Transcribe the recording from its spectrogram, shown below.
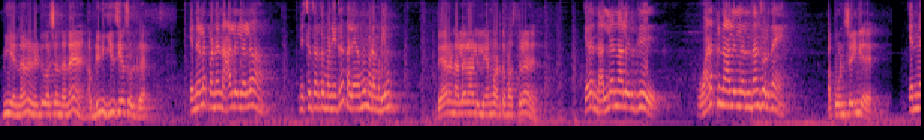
நீ என்ன ரெண்டு வருஷம் தானே? அப்படின்னு ஈஸியா சொல்ற. என்னால பண்ண நாள் இல்லல நிச்சயதார்த்தம் பண்ணிட்டு கல்யாணமும் பண்ண முடியும். வேற நல்ல நாள் இல்லையாங்க அடுத்த மாசத்துல? ஏன்னா நல்ல நாள் இருக்கு. உனக்கு நாள் இல்லைன்னு தான் சொல்றேன். அப்போ ஒன்று செய்யுங்க. என்ன?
